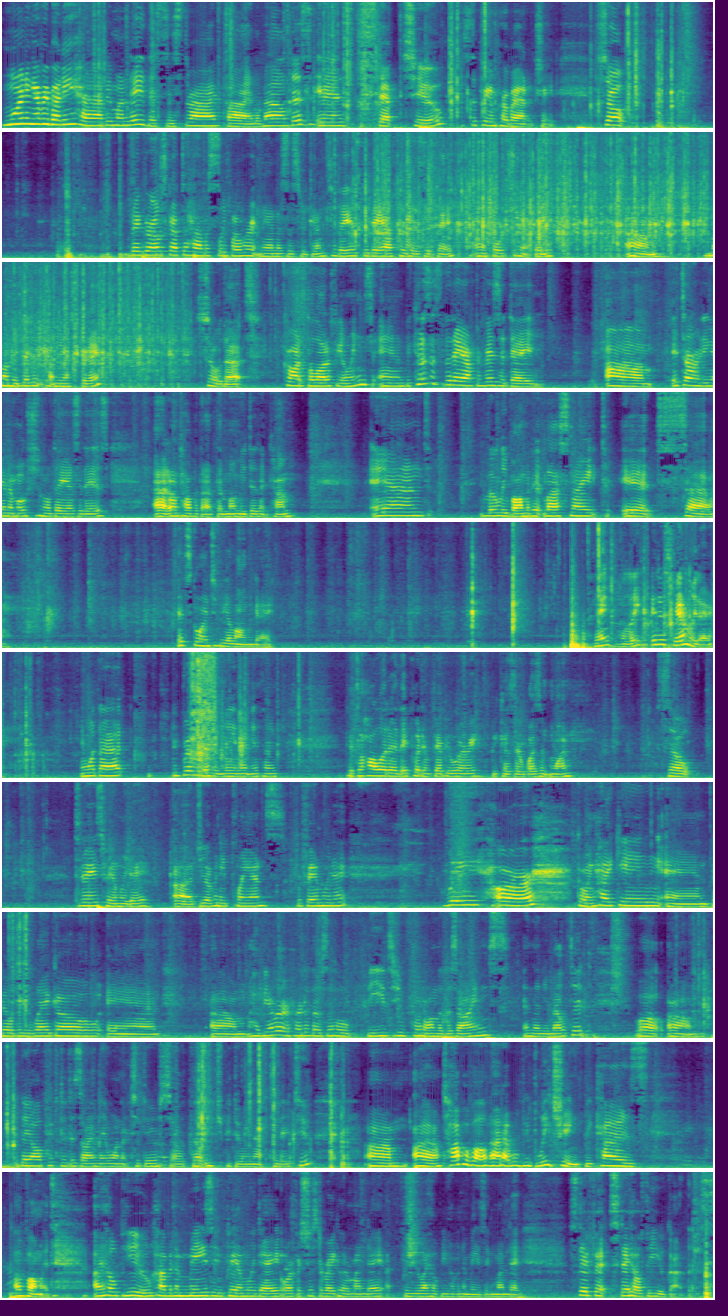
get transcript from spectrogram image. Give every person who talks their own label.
Speaker 1: Morning, everybody. Happy Monday. This is Thrive by Le-Vel. This is step two. It's the pre and probiotic shake. So, the girls got to have a sleepover at Nana's this weekend. Today is the day after visit day. Unfortunately, um, Mommy didn't come yesterday. So that caused a lot of feelings. And because it's the day after visit day, um, it's already an emotional day as it is. Add on top of that that mommy didn't come. And Lily vomited last night. It's, uh, it's going to be a long day. Thankfully, it is family day. And with that, it really doesn't mean anything. It's a holiday they put in February because there wasn't one. So, Today's family day. Uh, do you have any plans for family day? We are going hiking and building Lego and um, have you ever heard of those little beads you put on the designs and then you melt it? Well, um, they all picked a design they wanted to do, so they'll each be doing that today too. Um, uh, on top of all that, I will be bleaching because of vomit. I hope you have an amazing family day, or if it's just a regular Monday, for you, I hope you have an amazing Monday. Stay fit, stay healthy, you got this.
